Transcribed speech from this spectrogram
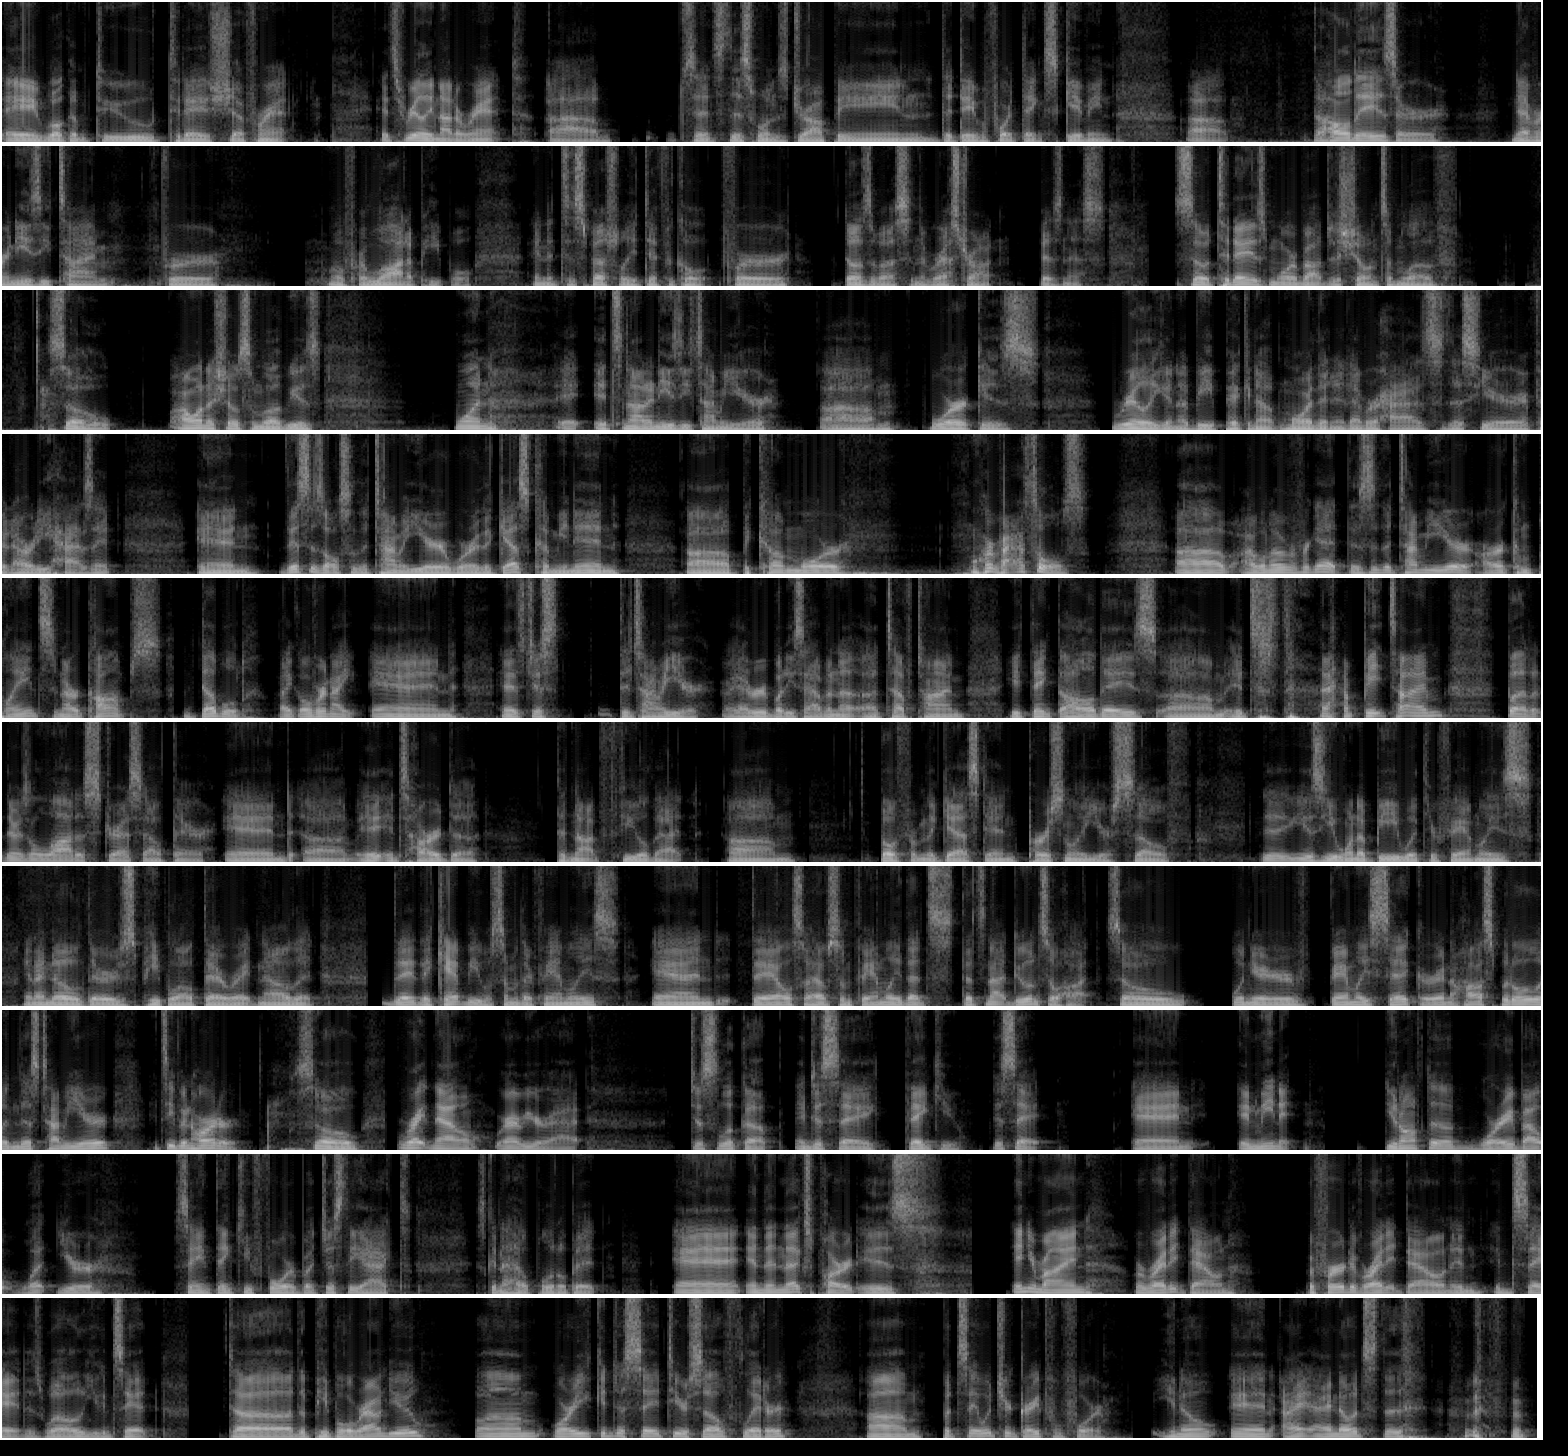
Hey, welcome to today's Chef Rant. It's really not a rant uh, since this one's dropping the day before Thanksgiving. Uh, the holidays are never an easy time for, well, for a lot of people. And it's especially difficult for those of us in the restaurant business. So today is more about just showing some love. So I want to show some love because, one, it, it's not an easy time of year. Um, work is really going to be picking up more than it ever has this year, if it already hasn't. And this is also the time of year where the guests coming in uh, become more more assholes. Uh, I will never forget. This is the time of year our complaints and our comps doubled like overnight, and, and it's just the time of year. Everybody's having a, a tough time. You think the holidays, um, it's happy time, but there's a lot of stress out there, and um, it, it's hard to to not feel that, um, both from the guest and personally yourself. Is you want to be with your families, and I know there's people out there right now that they, they can't be with some of their families and they also have some family that's that's not doing so hot so when your family's sick or in a hospital in this time of year, it's even harder. So, right now, wherever you're at, just look up and just say thank you. Just say it and and mean it. You don't have to worry about what you're saying thank you for, but just the act is going to help a little bit. And and the next part is in your mind or write it down. Prefer to write it down and, and say it as well. You can say it to the people around you um, or you could just say it to yourself later. Um, but say what you're grateful for, you know. And I, I know it's the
